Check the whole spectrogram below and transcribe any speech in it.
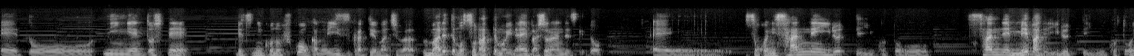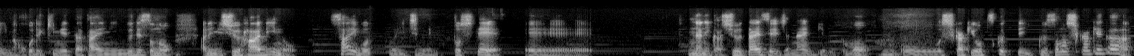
えー、と人間として、別にこの福岡の飯塚という町は生まれても育ってもいない場所なんですけど、えーそこに3年いるっていうことを、3年目までいるっていうことを今ここで決めたタイミングで、そのある意味、シューハーリーの最後の1年として、えー何か集大成じゃないけれども、うん。お仕掛けを作っていく、その仕掛けが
